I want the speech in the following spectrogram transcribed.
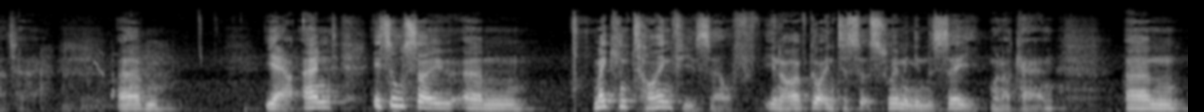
I'll tell you. Um, yeah, and it's also um, making time for yourself. You know, I've got into sort of swimming in the sea when I can. Um,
